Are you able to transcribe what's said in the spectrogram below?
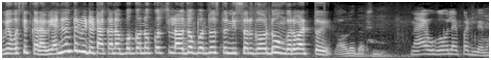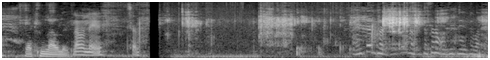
व्यवस्थित करावी. आणि नंतर व्हिडिओ टाकाना बघ ना कसला जबरदस्त निसर्ग डोंगर वाटतोय. लावले दक्षिणी नाही उगवलंय पडलेलं. दक्षिणी लावले लावलंय. चल. আমি তো ভাবতেছে না অজিত নিতে পারছি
